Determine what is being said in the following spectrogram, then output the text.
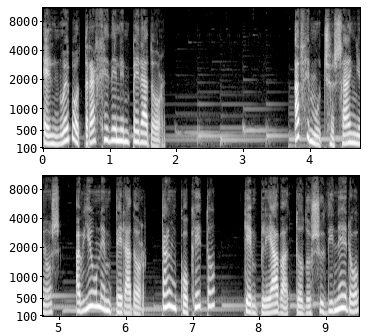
El nuevo traje del emperador. Hace muchos años había un emperador tan coqueto que empleaba todo su dinero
